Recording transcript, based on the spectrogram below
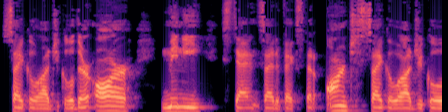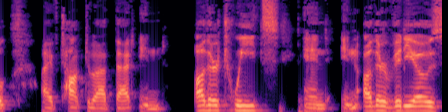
psychological. There are many statin side effects that aren't psychological. I've talked about that in other tweets and in other videos.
